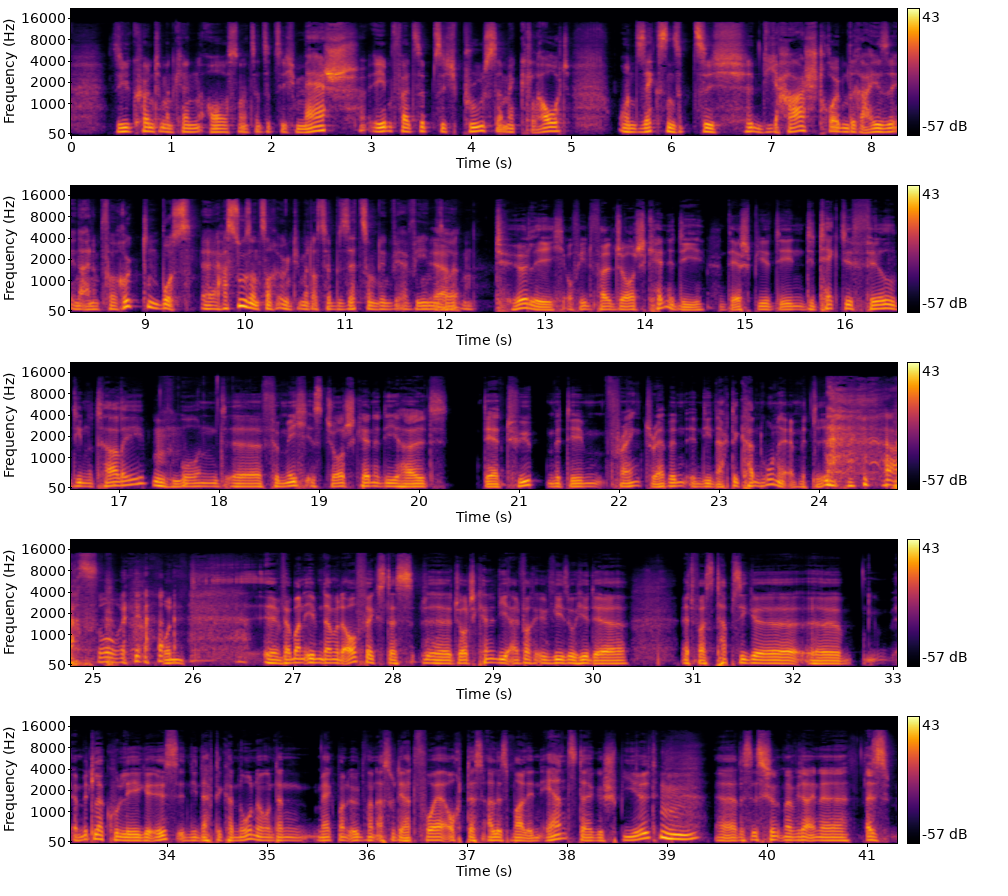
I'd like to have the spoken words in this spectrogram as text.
Sie könnte man kennen aus 1970 MASH, ebenfalls 70 Brewster McCloud und 76 die haarsträubende Reise in einem verrückten Bus. Äh, hast du sonst noch irgendjemand aus der Besetzung, den wir erwähnen ja. sollten? Natürlich, auf jeden Fall George Kennedy. Der spielt den Detective Phil Di Natale. Mhm. Und äh, für mich ist George Kennedy halt der Typ, mit dem Frank Drabin in die nackte Kanone ermittelt. Ach so, ja. Und äh, wenn man eben damit aufwächst, dass äh, George Kennedy einfach irgendwie so hier der etwas tapsige äh, Ermittlerkollege ist in die nackte Kanone und dann merkt man irgendwann, ach so, der hat vorher auch das alles mal in Ernster gespielt. Mhm. Äh, das ist schon immer wieder eine, also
